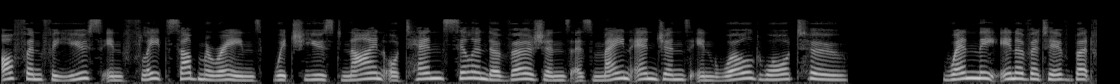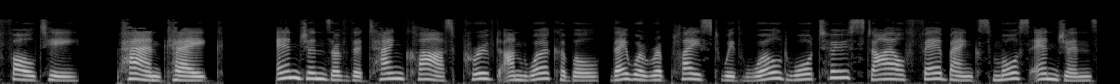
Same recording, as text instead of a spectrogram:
often for use in fleet submarines, which used 9 or 10-cylinder versions as main engines in World War II. When the innovative but faulty pancake Engines of the Tang class proved unworkable, they were replaced with World War II-style Fairbanks Morse engines,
